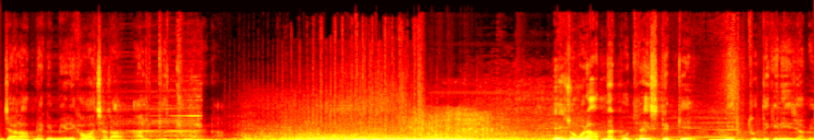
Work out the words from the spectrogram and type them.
যারা আপনাকে মেরে খাওয়া ছাড়া আর কিচ্ছু জানে না। এই জঙ্গল আপনার প্রতিটা স্টেপকে মৃত্যুর দিকে নিয়ে যাবে।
